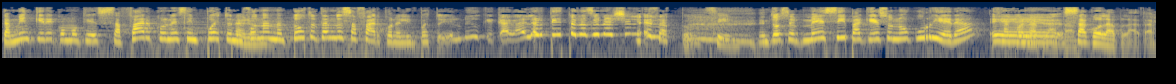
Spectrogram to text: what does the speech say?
también quiere como que zafar con ese impuesto, en el Claro. fondo andan todos tratando de zafar con el impuesto y el único que caga es el artista nacional chileno. Exacto, sí. Entonces Messi, para que eso no ocurriera, Sacó la eh, plata. sacó la plata.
